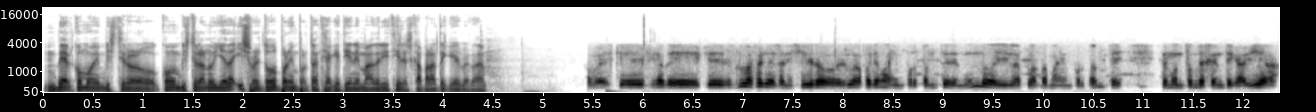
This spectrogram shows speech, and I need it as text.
ver cómo embistieron, cómo embistió la novillada y sobre todo por la importancia que tiene Madrid y el escaparate que es, ¿verdad? Hombre, es que fíjate, es que es la feria de San Isidro, es la feria más importante del mundo y la plaza más importante, el montón de gente que había,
